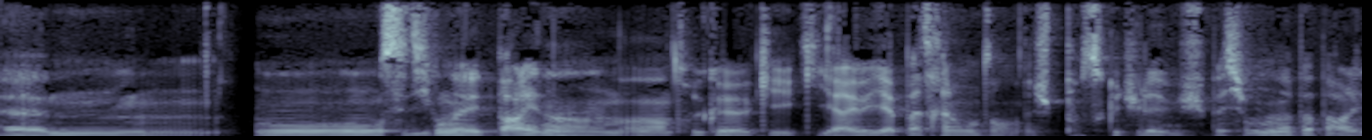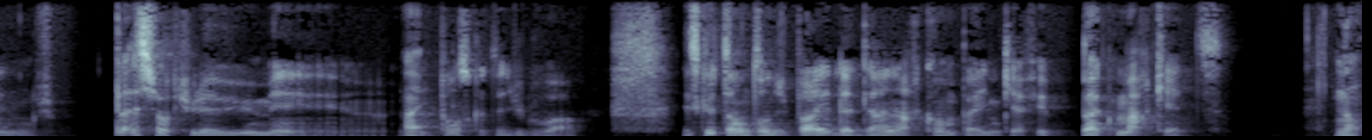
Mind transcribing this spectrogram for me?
euh, on s'est dit qu'on allait te parler d'un truc euh, qui, qui est arrivé il y a pas très longtemps je pense que tu l'as vu je suis pas sûr on en a pas parlé donc je suis pas sûr que tu l'as vu mais euh, Ouais. je pense que tu as dû le voir est-ce que tu as entendu parler de la dernière campagne qu'a fait Back Market? Non.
